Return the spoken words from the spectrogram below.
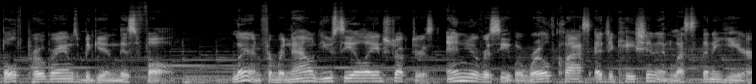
Both programs begin this fall. Learn from renowned UCLA instructors, and you'll receive a world class education in less than a year.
